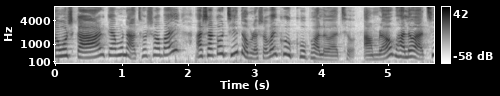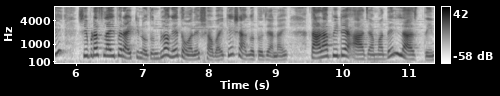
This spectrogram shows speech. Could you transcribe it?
নমস্কার, কেমন আছো সবাই? আশা করছি তোমরা সবাই খুব খুব ভালো আছো। আমরাও ভালো আছি। শিবরাস লাইফের একটি নতুন ব্লগে তোমাদের সবাইকে স্বাগত জানাই। তারাপীঠে আজ আমাদের লাস্ট দিন।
